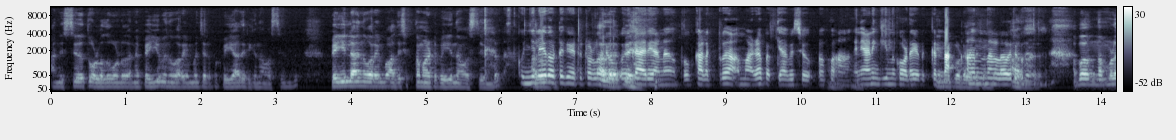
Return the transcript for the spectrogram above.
അനിശ്ചിതത്വം ഉള്ളത് കൊണ്ട് തന്നെ പെയ്യും എന്ന് പറയുമ്പോൾ ചിലപ്പോൾ പെയ്യാതിരിക്കുന്ന അവസ്ഥയുണ്ട്. പെയ്യില്ല എന്ന് പറയുമ്പോൾ അതിശക്തമായിട്ട് പെയ്യുന്ന അവസ്ഥയുണ്ട്. കുഞ്ഞിലേ തൊട്ട് കേട്ടിട്ടുള്ള ഒരു കാര്യമാണ്. അപ്പോൾ കളക്ടർ മഴ പ്രഖ്യാപിച്ചു. അപ്പൊ അങ്ങനെയാണെങ്കിൽ ഇന്ന് കുട എടുക്കണ്ട. എന്നുള്ള ഒരു. അപ്പോൾ നമ്മൾ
